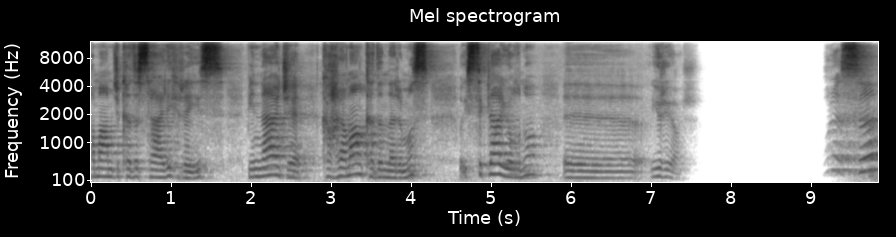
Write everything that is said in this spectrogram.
Hamamcı Kadı Salih Reis, binlerce kahraman kadınlarımız İstiklal yolunu eee, yürüyor. Burası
